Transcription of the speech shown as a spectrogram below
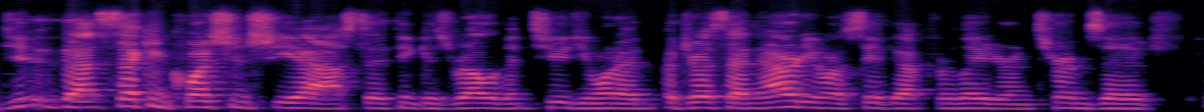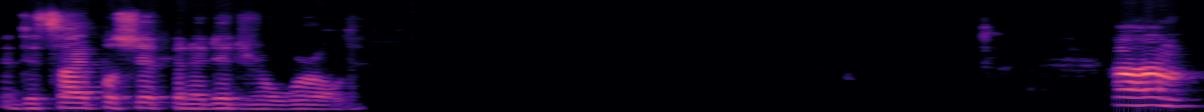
do, that second question she asked, I think, is relevant too. Do you want to address that now, or do you want to save that for later in terms of discipleship in a digital world? Um,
